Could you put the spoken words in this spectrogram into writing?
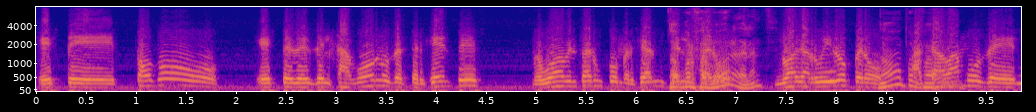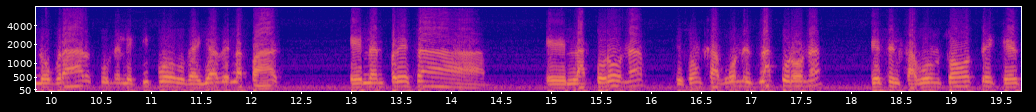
este, todo, este, desde el jabón, los detergentes, me voy a aventar un comercial, Michelle, no, por favor, adelante. No haga ruido, pero acabamos de lograr con el equipo de allá de La Paz, en la empresa eh, La Corona, que son jabones La Corona, que es el jabón sote, que es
